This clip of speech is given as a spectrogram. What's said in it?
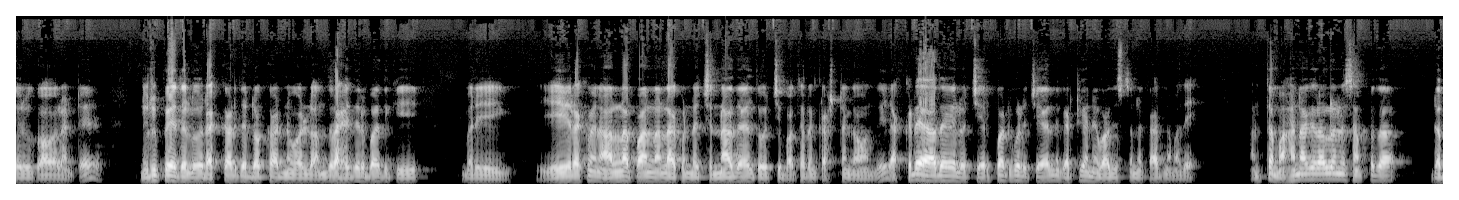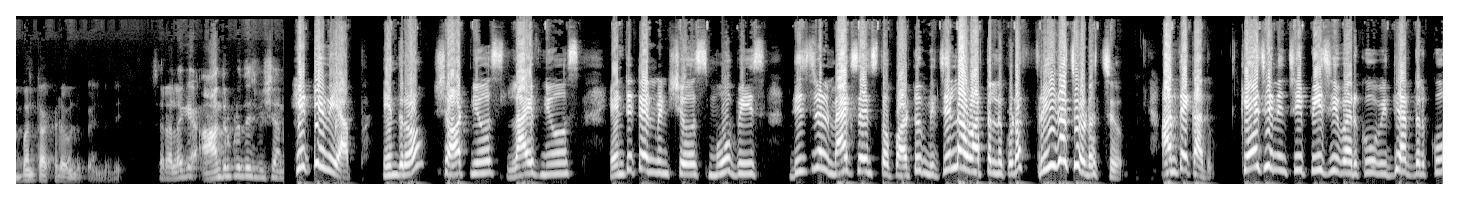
తెలుగు కావాలంటే నిరుపేదలు రెక్కాడితే డొక్కాడిన వాళ్ళు అందరూ హైదరాబాద్కి మరి ఏ రకమైన ఆలనా పాలన లేకుండా చిన్న ఆదాయాలతో వచ్చి బతకడం కష్టంగా ఉంది. అక్కడే ఆదాయాలు వచ్చి ఏర్పాటు కూడా చేయాలని గట్టిగా నేను వాదిస్తున్న కారణం అదే. అంత మహానగరాల్లోనే సంపద డబ్బంతా అక్కడే ఉండిపోయింది అది సార్ అలాగే ఆంధ్రప్రదేశ్ విషయాన్ని హిట్ టీవీ యాప్. ఇందులో short news live news entertainment shows movies digital మ్యాగజైన్స్తో పాటు మీ జిల్లా వార్తలను కూడా ఫ్రీగా చూడొచ్చు. అంతేకాదు కేజీ నుంచి పీజీ వరకు విద్యార్థులకు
